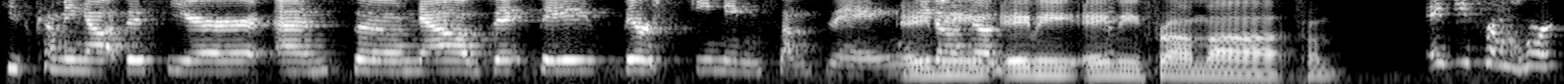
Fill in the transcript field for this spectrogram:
He's coming out this year, and so now they they they're scheming something. we don't Amy, know. Amy, Amy from uh from Amy from Horse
